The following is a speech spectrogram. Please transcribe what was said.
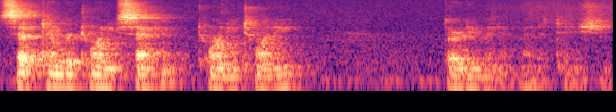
September 22nd, 2020, 30 minute meditation.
